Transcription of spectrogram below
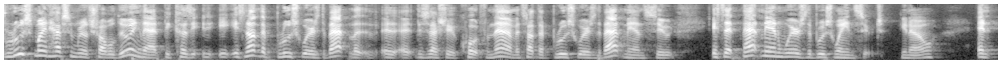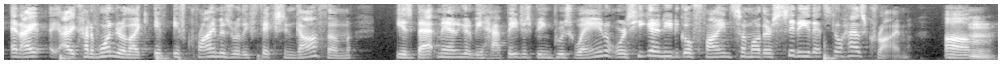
Bruce might have some real trouble doing that because it, it- it's not that Bruce wears the bat. uh, uh, This is actually a quote from them. It's not that Bruce wears the Batman suit. It's that Batman wears the Bruce Wayne suit. You know, and and I I kind of wonder like if if crime is really fixed in Gotham. Is Batman going to be happy just being Bruce Wayne, or is he going to need to go find some other city that still has crime? Um,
